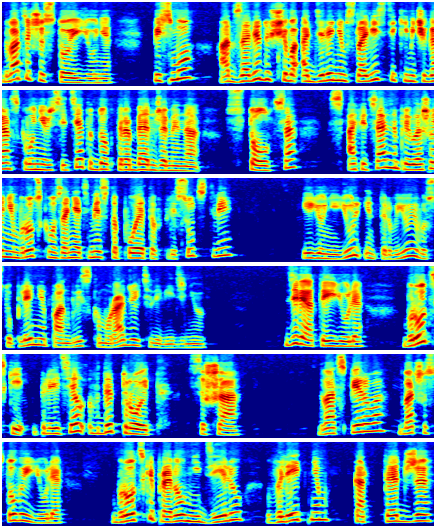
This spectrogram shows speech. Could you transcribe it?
26 июня. Письмо от заведующего отделением славистики Мичиганского университета доктора Бенджамина Столца с официальным приглашением Бродскому занять место поэта в присутствии Июнь-июль интервью и выступления по английскому радио и телевидению. 9 июля. Бродский прилетел в Детройт, США. 21-26 июля. Бродский провел неделю в летнем коттедже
